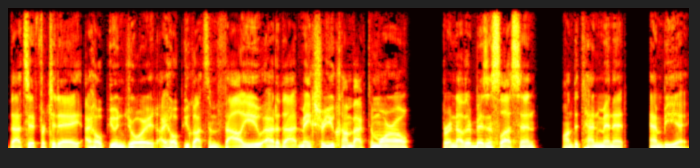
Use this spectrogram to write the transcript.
That's it for today. I hope you enjoyed. I hope you got some value out of that. Make sure you come back tomorrow for another business lesson on the 10 minute MBA.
